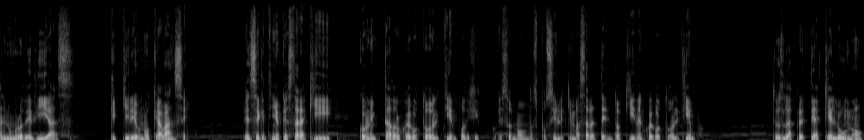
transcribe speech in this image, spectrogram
el número de días que quiere uno que avance. Pensé que tenía que estar aquí conectado al juego todo el tiempo. Dije, eso no, es posible. ¿Quién va a estar atento aquí en el juego todo el tiempo? Entonces le apreté aquel 1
